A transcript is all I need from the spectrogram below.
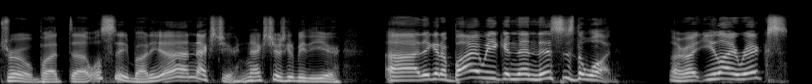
true, but uh, we'll see, buddy. Uh, next year, next year's gonna be the year. Uh, they get a bye week, and then this is the one. All right, Eli Ricks.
